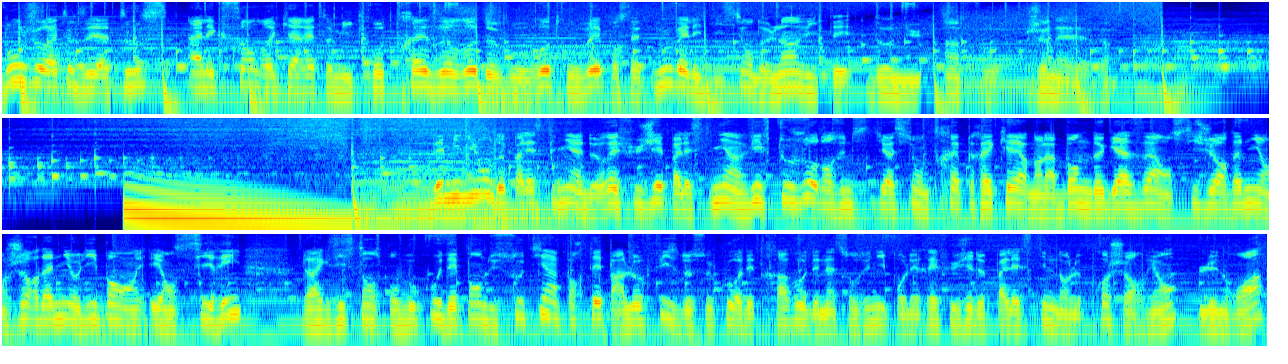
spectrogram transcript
Bonjour à toutes et à tous, Alexandre Carrette au micro, très heureux de vous retrouver pour cette nouvelle édition de l'invité d'ONU Info Genève. Des millions de Palestiniens et de réfugiés palestiniens vivent toujours dans une situation très précaire dans la bande de Gaza, en Cisjordanie, en Jordanie, au Liban et en Syrie. Leur existence pour beaucoup dépend du soutien apporté par l'Office de secours et des travaux des Nations Unies pour les réfugiés de Palestine dans le Proche-Orient, l'UNRWA.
